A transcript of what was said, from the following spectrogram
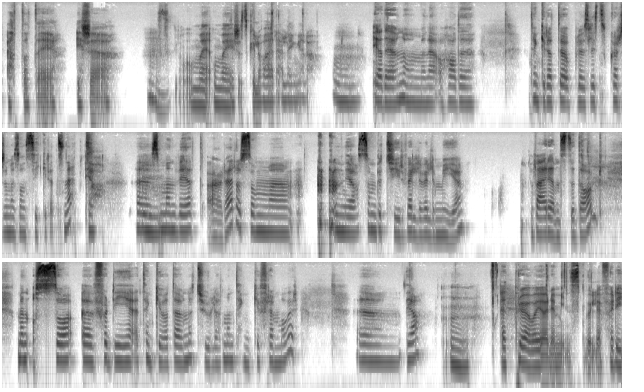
etter at jeg ikke mm. om, jeg, om jeg ikke skulle være der lenger, da. Mm. Ja, det er jo noe med det å ha det Jeg tenker at det oppleves litt kanskje som et sånn sikkerhetsnett. Ja. Eh, mm. Som man vet er der, og som, eh, ja, som betyr veldig, veldig mye hver eneste dag. Men også uh, fordi jeg tenker jo at det er jo naturlig at man tenker fremover. Ja. Mm. Jeg prøver å gjøre det minst mulig, fordi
